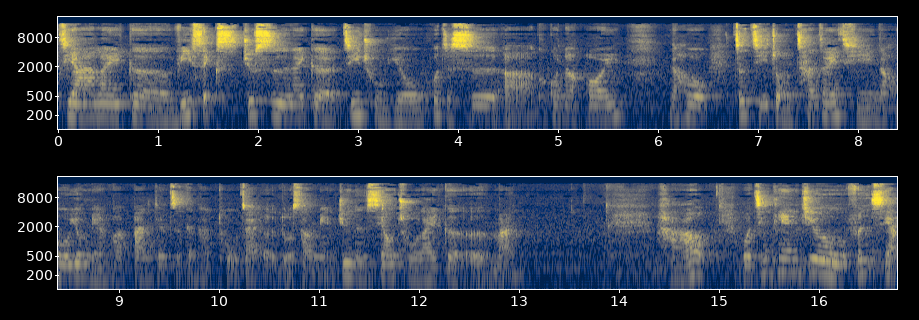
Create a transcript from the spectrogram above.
加那一个 V6，就是那个基础油或者是呃 coconut oil。然后这几种掺在一起，然后用棉花棒这样子跟它涂在耳朵上面，就能消除那一个耳螨。好，我今天就分享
